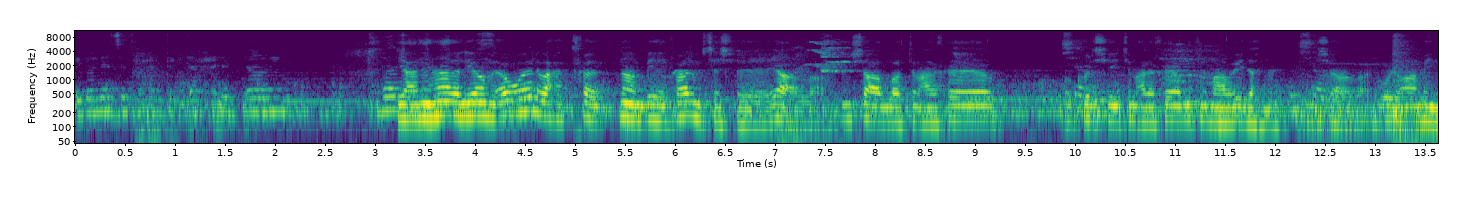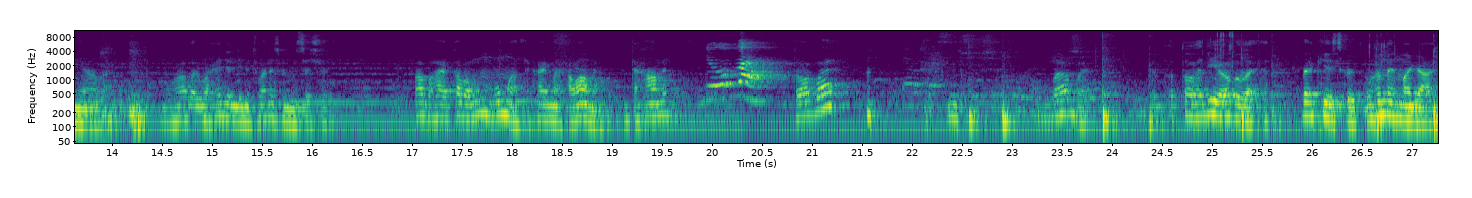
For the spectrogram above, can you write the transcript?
قالوا لي هسه تروحين ترتاحين تنامي يعني هذا اليوم الأول راح تنام به في المستشفى. يا الله. إن شاء الله تتم على خير. وكل شيء يتم على خير مثل ما نريد إحنا إن شاء الله. قولوا آمين يا رب. وهذا الوحيد اللي متونس بالمستشفى. بابا هاي الطبة مو مو مالتك هاي مال حوامل. أنت حامل؟ توبة؟ بابا تو هدية ابضع بلكي يسكت مهم ما قاعد.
